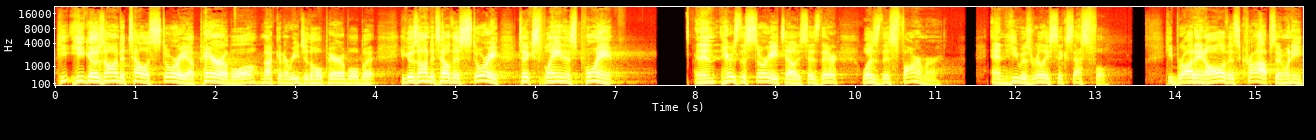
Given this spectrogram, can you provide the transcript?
He, he goes on to tell a story, a parable. I'm not going to read you the whole parable, but he goes on to tell this story to explain his point. And then here's the story he tells. He says, There was this farmer, and he was really successful. He brought in all of his crops, and when he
